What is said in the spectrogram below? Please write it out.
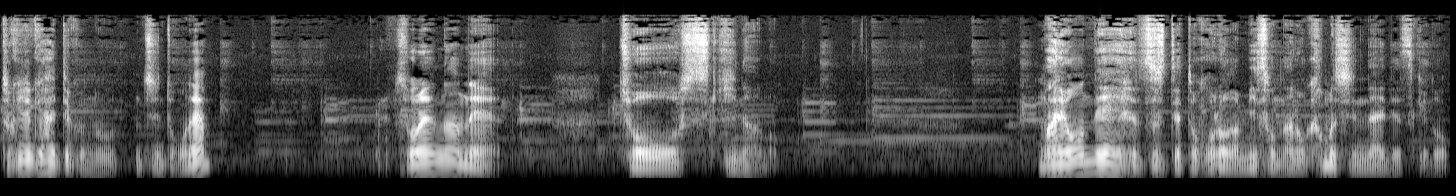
時々入ってくるのうちのとこね。それがね超好きなの。マヨネーズってところが味噌なのかもしれないですけど。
